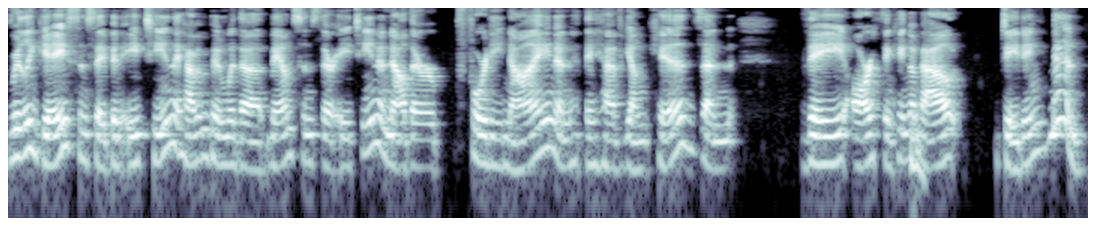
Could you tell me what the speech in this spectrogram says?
really gay since they've been 18. They haven't been with a man since they're 18 and now they're 49 and they have young kids and they are thinking mm. about dating men.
